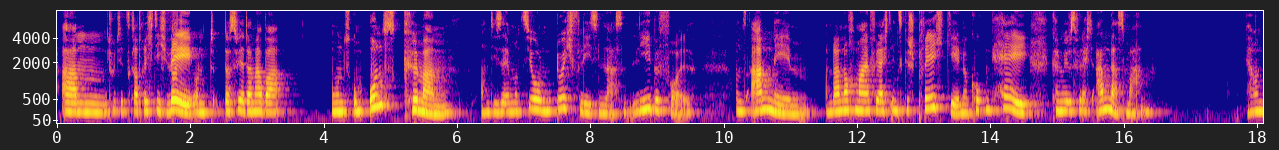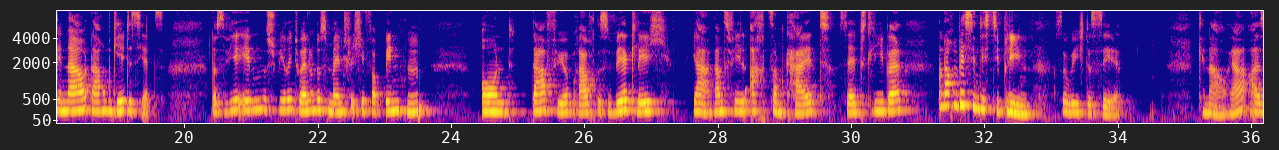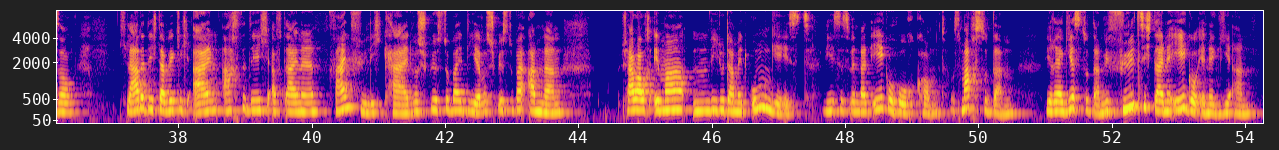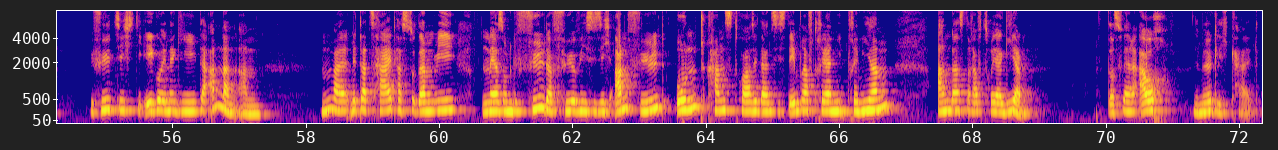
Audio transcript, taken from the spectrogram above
ähm, tut jetzt gerade richtig weh. Und dass wir dann aber uns um uns kümmern und diese Emotionen durchfließen lassen, liebevoll, uns annehmen und dann nochmal vielleicht ins Gespräch gehen und gucken, hey, können wir das vielleicht anders machen? Ja, und genau darum geht es jetzt, dass wir eben das Spirituelle und das Menschliche verbinden und dafür braucht es wirklich ja, ganz viel Achtsamkeit, Selbstliebe und auch ein bisschen Disziplin, so wie ich das sehe. Genau, ja, also ich lade dich da wirklich ein, achte dich auf deine Feinfühligkeit. Was spürst du bei dir? Was spürst du bei anderen? Schau auch immer, hm, wie du damit umgehst. Wie ist es, wenn dein Ego hochkommt? Was machst du dann? Wie reagierst du dann? Wie fühlt sich deine Ego-Energie an? Wie fühlt sich die Ego-Energie der anderen an? Hm, weil mit der Zeit hast du dann wie mehr so ein Gefühl dafür, wie sie sich anfühlt und kannst quasi dein System darauf trainieren, anders darauf zu reagieren. Das wäre auch eine Möglichkeit.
